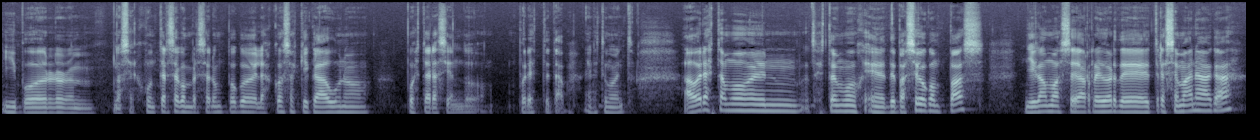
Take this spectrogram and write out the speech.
y por, no sé, juntarse a conversar un poco de las cosas que cada uno puede estar haciendo por esta etapa, en este momento. Ahora estamos, en, estamos eh, de paseo con paz, llegamos hace alrededor de tres semanas acá,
